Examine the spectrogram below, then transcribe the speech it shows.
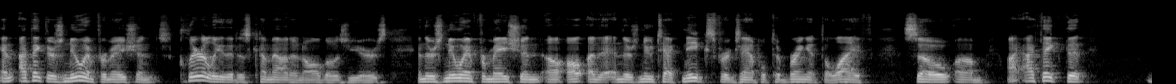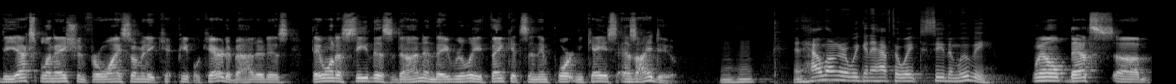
And I think there's new information clearly that has come out in all those years, and there's new information uh, all, and there's new techniques, for example, to bring it to life. So um, I, I, think that the explanation for why so many people cared about it is they want to see this done, and they really think it's an important case, as I do. Mm-hmm. And how long are we going to have to wait to see the movie? Well, that's um,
